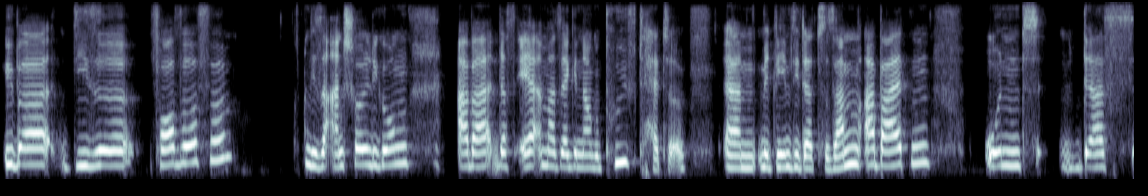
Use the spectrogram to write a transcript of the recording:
über diese Vorwürfe, diese Anschuldigungen, aber dass er immer sehr genau geprüft hätte, ähm, mit wem sie da zusammenarbeiten. Und dass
